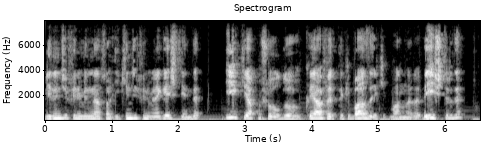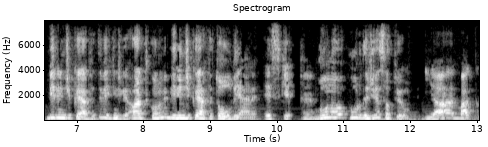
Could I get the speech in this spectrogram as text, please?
Birinci filminden sonra ikinci filmine geçtiğinde ilk yapmış olduğu kıyafetteki bazı ekipmanları değiştirdi. Birinci kıyafeti ve ikinci kıyafeti. Artık onun bir birinci kıyafeti oldu yani eski. Evet. Bunu hurdacıya satıyor mu? Ya bak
